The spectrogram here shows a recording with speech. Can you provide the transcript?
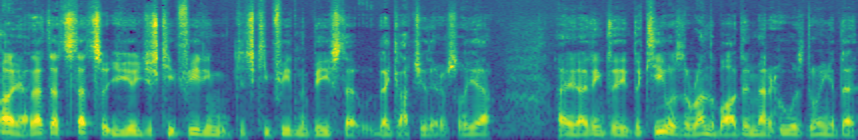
Oh yeah, that, that's that's you, you just keep feeding, just keep feeding the beast that that got you there. So yeah, I, I, think the the key was to run the ball. It didn't matter who was doing it. That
